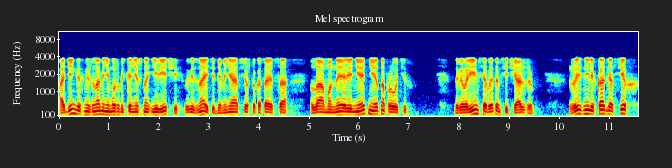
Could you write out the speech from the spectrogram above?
О деньгах между нами не может быть, конечно, и речи. Вы ведь знаете, для меня все, что касается Ла Монери, нет-нет, напротив. Договоримся об этом сейчас же. Жизнь нелегка для всех,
